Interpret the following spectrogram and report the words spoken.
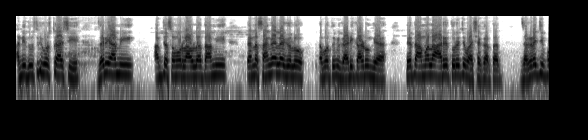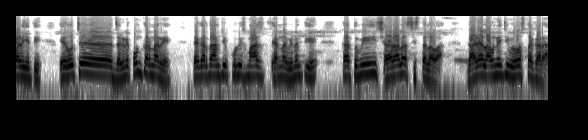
आणि दुसरी गोष्ट अशी जरी आम्ही आमच्यासमोर लावलं तर आम्ही त्यांना सांगायला गेलो बाबा तुम्ही गाडी काढून घ्या. ते तर आम्हाला आरे तुरेची भाषा करतात. झगड्याची पाळी येते. हे रोजचे झगडे कोण करणार आहे? त्याकरता आमची पोलीस महाज यांना विनंती आहे का तुम्ही शहराला शिस्त लावा गाड्या लावण्याची व्यवस्था करा.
